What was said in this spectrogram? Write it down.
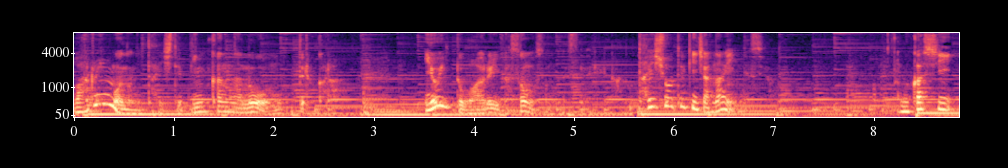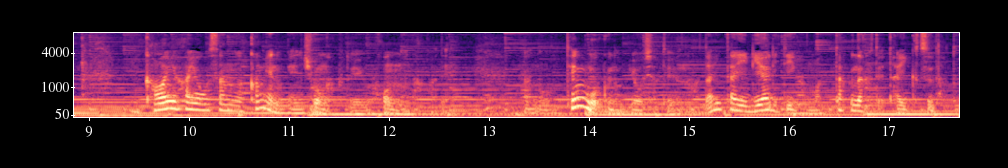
悪いものに対して敏感な脳を持ってるから良いと悪いがそもそも対照的じゃないんですよ昔河合駿さんが「影の現象学」という本の中であの天国の描写というのは大体リアリティが全くなくて退屈だと。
